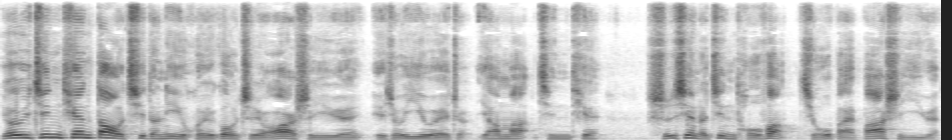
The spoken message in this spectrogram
由于今天到期的逆回购只有二十亿元，也就意味着央妈今天实现了净投放九百八十亿元。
